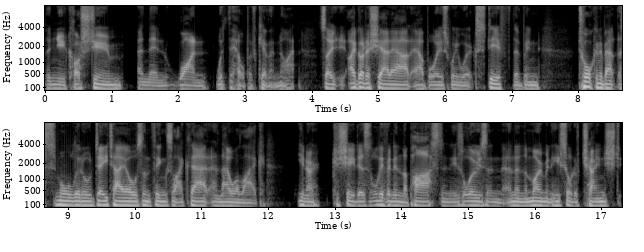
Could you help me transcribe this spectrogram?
the new costume, and then one with the help of Kevin Knight. So I got to shout out our boys. We work stiff. They've been talking about the small little details and things like that, and they were like, you know, Kushida's living in the past and he's losing. And then the moment he sort of changed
